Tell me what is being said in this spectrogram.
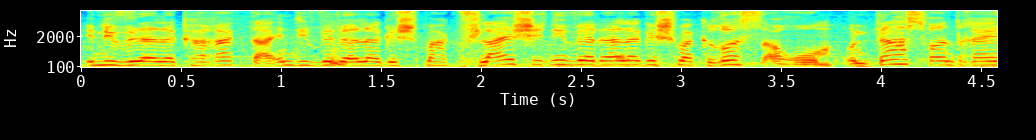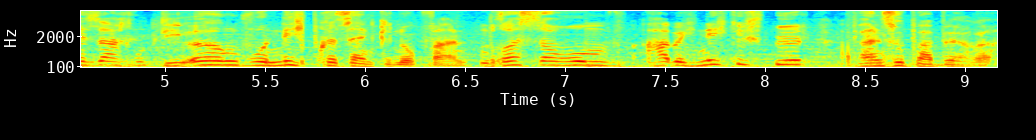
individueller Charakter, individueller Geschmack, Fleisch individueller Geschmack, Röstaromen. Und das waren drei Sachen, die irgendwo nicht präsent genug waren. Und Röstaromen habe ich nicht gespürt, aber ein super Burger.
